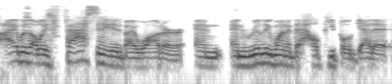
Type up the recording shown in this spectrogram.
I was always fascinated by water and, and really wanted to help people get it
